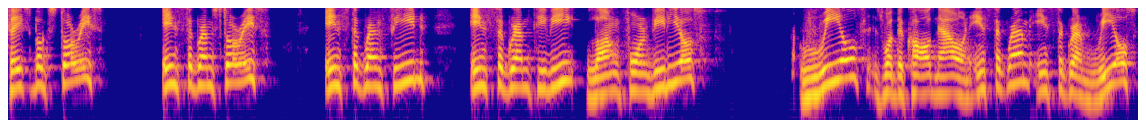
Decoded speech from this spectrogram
Facebook stories, Instagram stories, Instagram feed, Instagram TV, long form videos, Reels is what they're called now on Instagram, Instagram Reels.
